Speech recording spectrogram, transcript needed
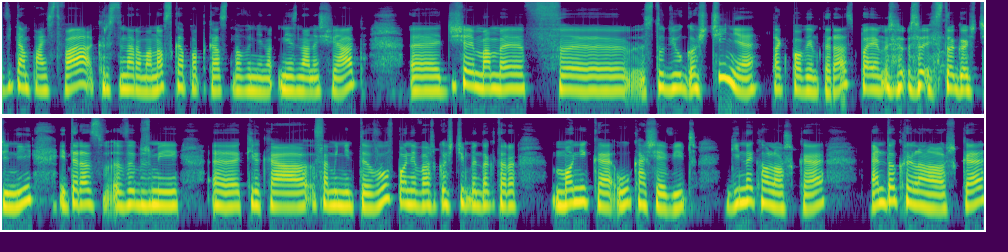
Witam Państwa, Krystyna Romanowska, podcast Nowy Nie- Nieznany Świat. E, Dzisiaj mamy w e, studiu gościnie, tak powiem teraz, powiem, że jest to gościni i teraz wybrzmi e, kilka feminitywów, ponieważ gościmy doktor Monikę Łukasiewicz, ginekolożkę, endokrynolożkę,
